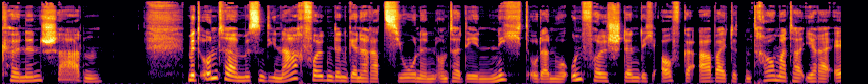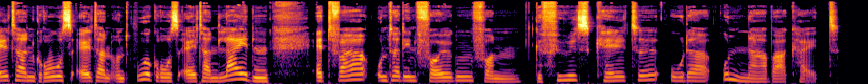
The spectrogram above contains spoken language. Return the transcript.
können schaden. Mitunter müssen die nachfolgenden Generationen unter den nicht oder nur unvollständig aufgearbeiteten Traumata ihrer Eltern, Großeltern und Urgroßeltern leiden, etwa unter den Folgen von Gefühlskälte oder Unnahbarkeit.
